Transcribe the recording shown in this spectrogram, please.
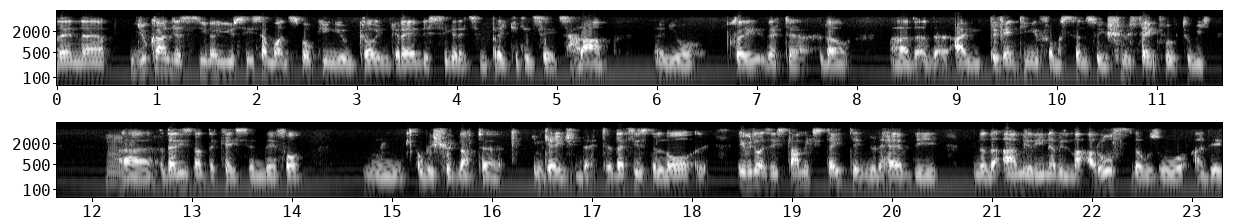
then uh, you can't just, you know, you see someone smoking, you go and grab the cigarettes and break it and say it's haram. And you say that, uh, no, uh, the, the, I'm preventing you from a sin, so you should be thankful to me. Mm. that is not the case, and therefore we should not uh, engage in that. That is the law. If it was Islamic State, then you'd have the, you know, the Amirina bil Ma'aruf, those who are there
